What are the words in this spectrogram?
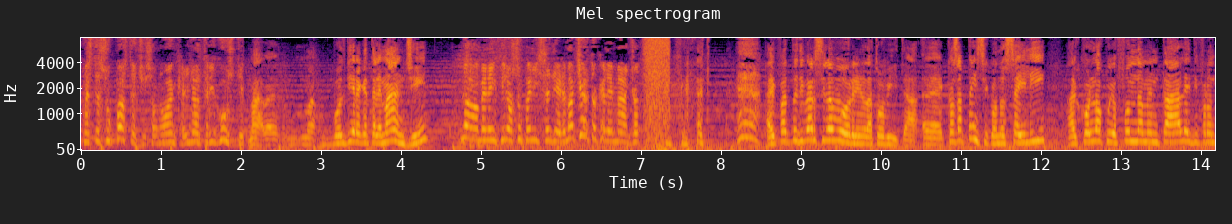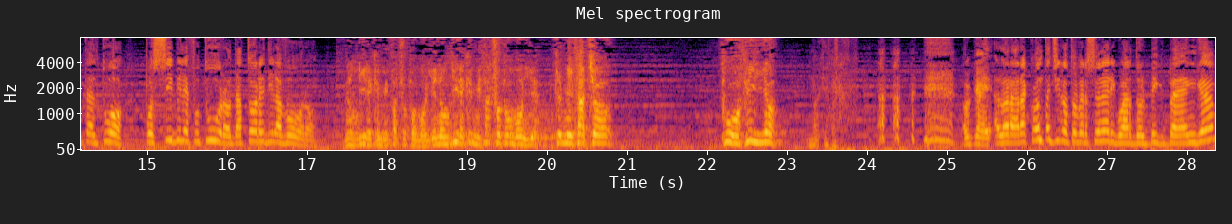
Queste supposte ci sono anche in altri gusti. Ma, ma, vuol dire che te le mangi? No, me le infilo su per il sedere, ma certo che le mangio. Hai fatto diversi lavori nella tua vita. Eh, cosa pensi quando sei lì al colloquio fondamentale di fronte al tuo possibile futuro datore di lavoro? Non dire che mi faccio tua moglie, non dire che mi faccio tua moglie, che mi faccio tuo figlio. Ma che... ok, allora raccontaci la tua versione riguardo il Big Bang.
